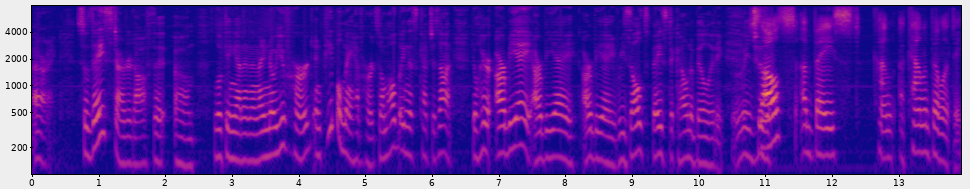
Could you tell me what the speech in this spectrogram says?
all right. So they started off the, um, looking at it, and I know you've heard, and people may have heard, so I'm hoping this catches on. You'll hear RBA, RBA, RBA, results based accountability. Results based accountability.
